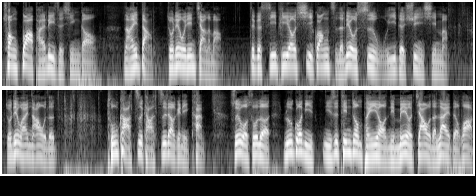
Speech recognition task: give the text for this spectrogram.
创挂牌历史新高，哪一档？昨天我已经讲了嘛，这个 CPU 细光子的六四五一的讯息嘛，昨天我还拿我的。图卡、字卡资料给你看。所以我说的，如果你你是听众朋友，你没有加我的赖的话，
